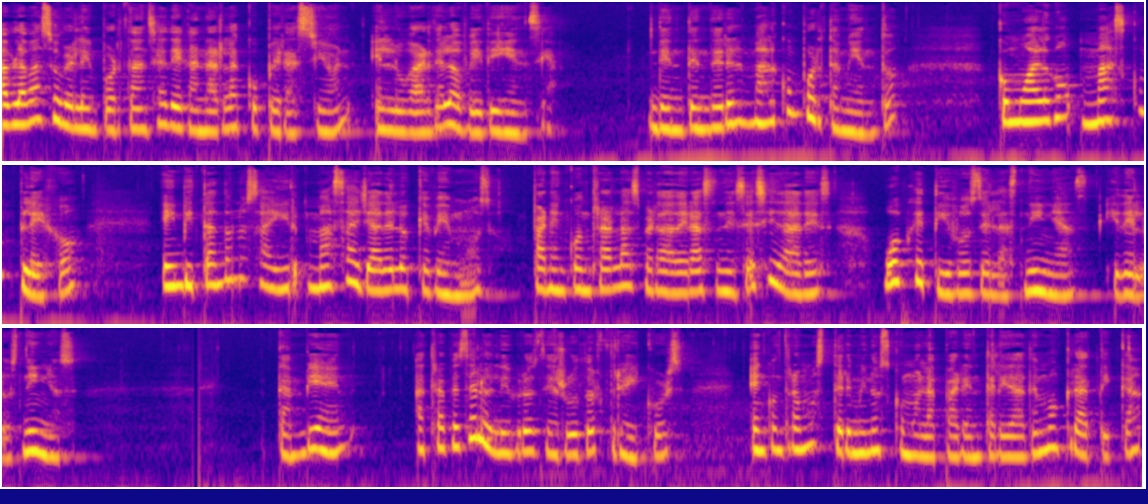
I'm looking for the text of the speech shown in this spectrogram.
hablaba sobre la importancia de ganar la cooperación en lugar de la obediencia, de entender el mal comportamiento como algo más complejo e invitándonos a ir más allá de lo que vemos para encontrar las verdaderas necesidades u objetivos de las niñas y de los niños. También, a través de los libros de Rudolf Dreikurs, encontramos términos como la parentalidad democrática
